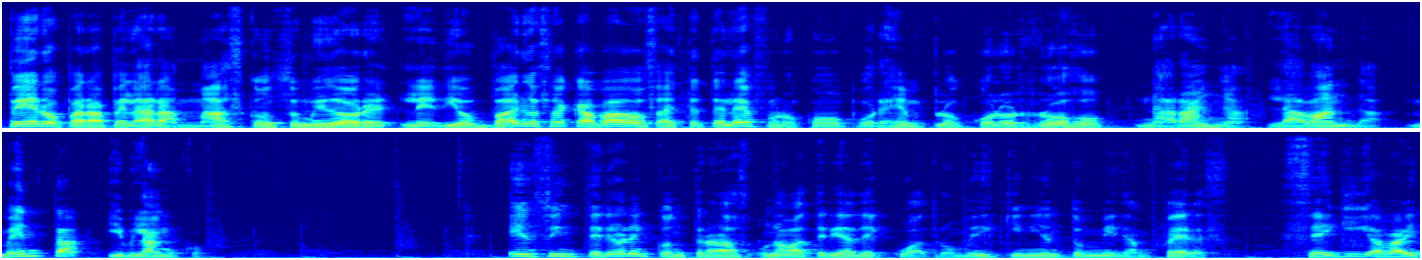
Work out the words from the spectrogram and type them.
pero para apelar a más consumidores le dio varios acabados a este teléfono, como por ejemplo color rojo, naranja, lavanda, menta y blanco. En su interior encontrarás una batería de 4500 mAh, 6 GB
